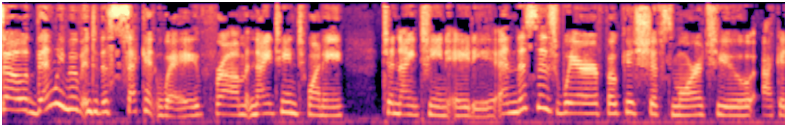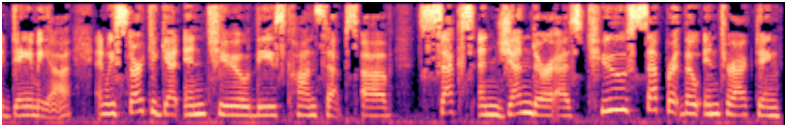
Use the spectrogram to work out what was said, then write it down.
So then we move into the second wave from 1920 to 1980. And this is where focus shifts more to academia. And we start to get into these concepts of sex and gender as two separate though interacting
